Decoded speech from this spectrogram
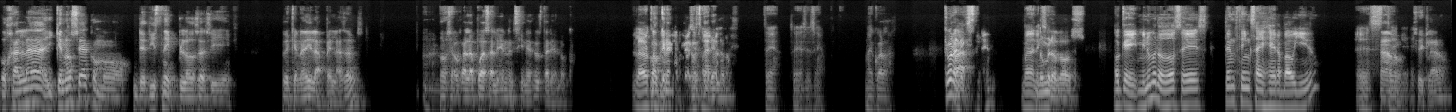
Ojalá, y que no sea como de Disney Plus, así, de que nadie la pela, ¿sabes? O sea, ojalá pueda salir en el cine, eso estaría loco. La veo No creo, pero sí pero estaría loco. Sí, sí, sí, sí. Me acuerdo. Qué buena Vas, elección, ¿eh? Buena número dos. Ok, mi número dos es Ten Things I Hate About You. Ah, Este, sí, claro.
